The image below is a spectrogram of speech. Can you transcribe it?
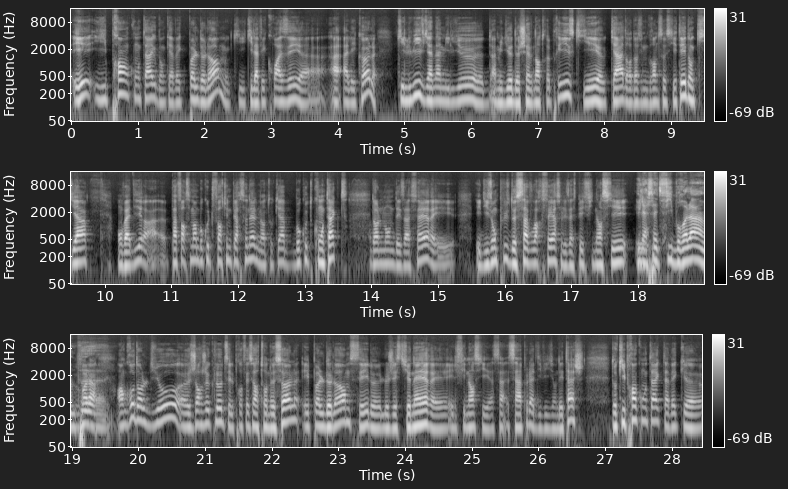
Et il prend en contact donc, avec Paul Delorme, qui- qu'il avait croisé à, à- à l'école, qui lui vient d'un milieu, d'un milieu de chef d'entreprise, qui est euh, cadre dans une grande société, donc qui a, on va dire, euh, pas forcément beaucoup de fortune personnelle, mais en tout cas beaucoup de contacts dans le monde des affaires et, et disons plus de savoir-faire sur les aspects financiers. Il a cette fibre-là un peu. Voilà. euh, En gros, dans le duo, Georges Claude, c'est le professeur tournesol et Paul Delorme, c'est le, le gestionnaire et, et le financier. C'est un peu la division des tâches. Donc, il prend contact avec euh,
